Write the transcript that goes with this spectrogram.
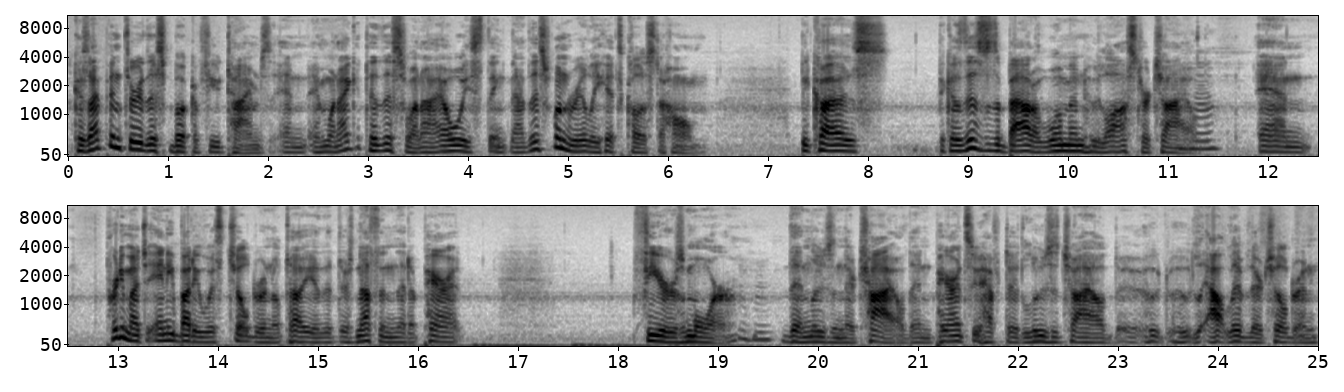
because I've been through this book a few times, and, and when I get to this one, I always think now this one really hits close to home, because because this is about a woman who lost her child, mm-hmm. and pretty much anybody with children will tell you that there's nothing that a parent fears more mm-hmm. than losing their child, and parents who have to lose a child who who outlive their children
